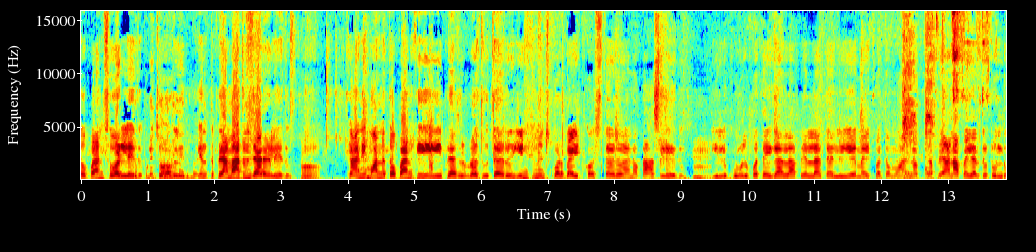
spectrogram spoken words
తుఫాన్ చూడలేదు. చూడలేదు ఇంత ప్రమాదం జరగలేదు. కానీ మొన్న తుఫాన్కి ఈ ప్రజలు బ్రతుకుతారు ఇంటి నుంచి కూడా బయటకు వస్తారు అని ఒక ఆశ లేదు. ఇల్లు కూలిపోతాయి గల పిల్ల తల్లి ఏమైపోతామో అన్న ఒక ప్రాణాపాయాలతో ఉంది.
